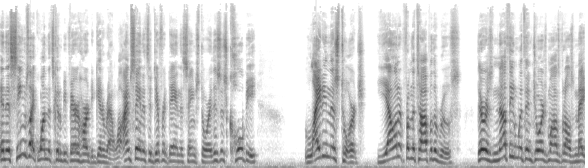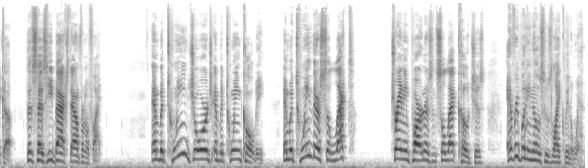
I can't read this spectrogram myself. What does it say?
And this seems like one that's going to be very hard to get around. While I'm saying it's a different day in the same story, this is Colby lighting this torch, yelling it from the top of the roofs, there is nothing within George Masvidal's makeup that says he backs down from a fight. And between George and between Colby, and between their select training partners and select coaches, everybody knows who's likely to win.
